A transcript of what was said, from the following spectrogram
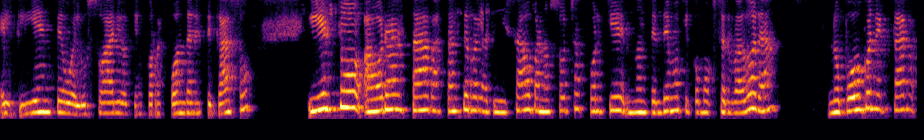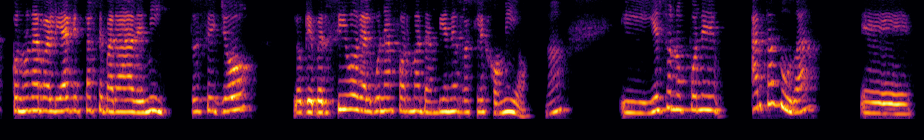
el cliente o el usuario a quien corresponda en este caso. Y esto ahora está bastante relativizado para nosotras porque no entendemos que como observadora no puedo conectar con una realidad que está separada de mí. Entonces yo lo que percibo de alguna forma también es reflejo mío, ¿no? Y eso nos pone hartas dudas. Eh,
